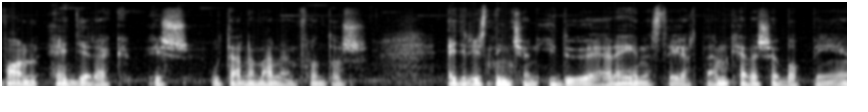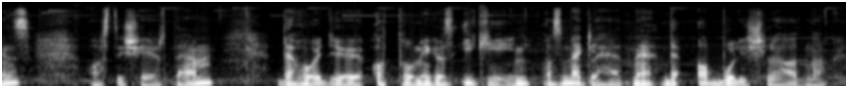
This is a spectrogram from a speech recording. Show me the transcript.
van egy gyerek, és utána már nem fontos. Egyrészt nincsen idő erre, én ezt értem, kevesebb a pénz, azt is értem, de hogy attól még az igény, az meg lehetne, de abból is leadnak.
